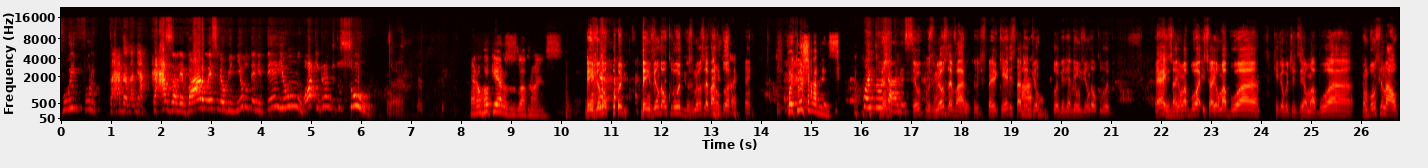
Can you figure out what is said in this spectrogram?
fui furtada na minha casa, levaram esse meu vinil do TNT e um Rock Grande do Sul. É. Eram roqueiros os ladrões. Bem-vindo ao clube. Bem-vindo ao clube. Os meus levaram todos. Foi tu, Charles? Foi tu, Charles. Eu, os meus levaram. Eu disse para ele que ele está ah, bem-vindo ah, ao clube. Ele é bem-vindo ao clube. É, isso aí é uma boa, isso aí é uma boa, o que, que eu vou te dizer, é uma boa, é um bom sinal,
